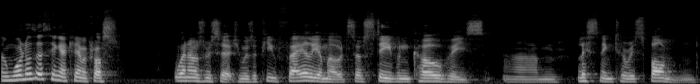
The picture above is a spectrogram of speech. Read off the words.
And one other thing I came across when I was researching was a few failure modes. So Stephen Covey's um, listening to respond,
